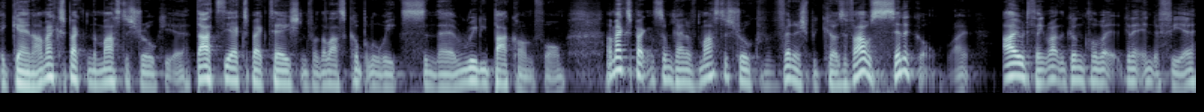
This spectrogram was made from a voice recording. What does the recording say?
again, I'm expecting the masterstroke here. That's the expectation for the last couple of weeks, and they're really back on form. I'm expecting some kind of masterstroke of a finish because if I was cynical, right, I would think, right, the Gunn Club are going to interfere,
